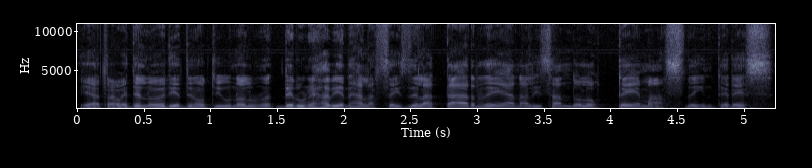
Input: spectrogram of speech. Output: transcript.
eh, a través del 910 de Noti1. De lunes a viernes a las 6 de la tarde. Analizando los temas de interés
